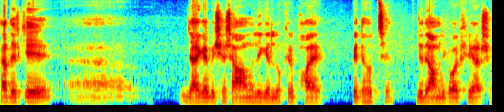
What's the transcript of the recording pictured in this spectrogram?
তাদেরকে জায়গা বিশেষ আওয়ামী লীগের লোকের ভয় পেতে হচ্ছে, যদি আওয়ামী লীগ আবার ফিরে আসে।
